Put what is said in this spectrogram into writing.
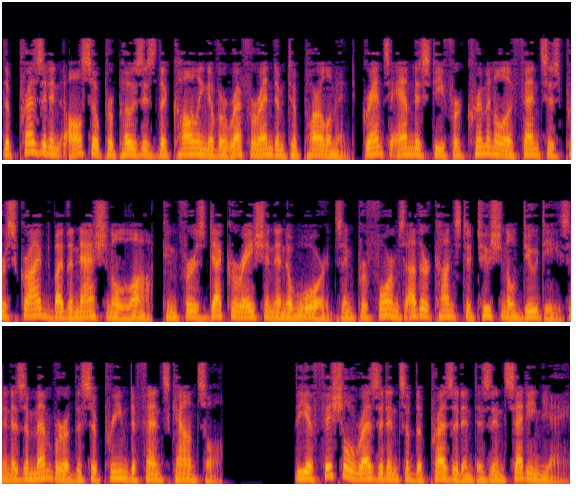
The President also proposes the calling of a referendum to Parliament, grants amnesty for criminal offences prescribed by the national law, confers decoration and awards and performs other constitutional duties and is a member of the Supreme Defence Council. The official residence of the president is in Cetinje.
